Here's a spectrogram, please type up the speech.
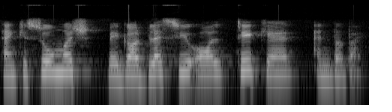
Thank you so much. May God bless you all. Take care and bye-bye.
